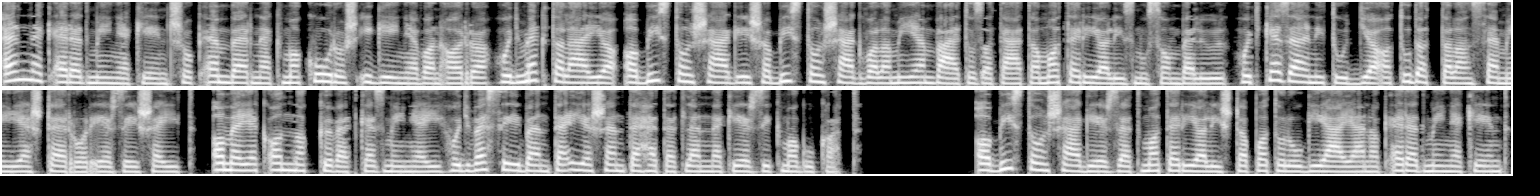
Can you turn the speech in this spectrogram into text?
Ennek eredményeként sok embernek ma kóros igénye van arra, hogy megtalálja a biztonság és a biztonság valamilyen változatát a materializmuson belül, hogy kezelni tudja a tudattalan személyes terrorérzéseit, amelyek annak következményei, hogy veszélyben teljesen tehetetlennek érzik magukat. A biztonságérzet materialista patológiájának eredményeként,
